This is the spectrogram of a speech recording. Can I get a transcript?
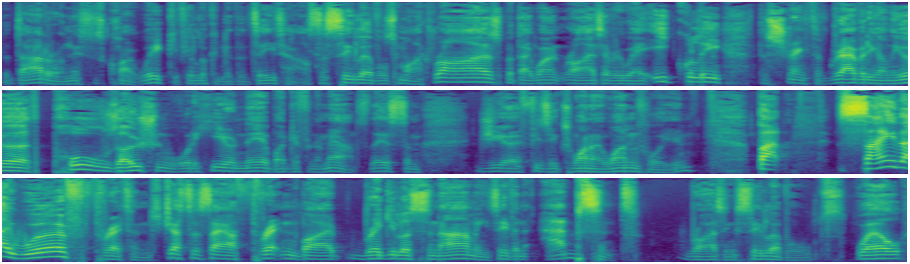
the data on this is quite weak if you look into the details. The sea levels might rise, but they won't rise everywhere equally. The strength of gravity on the Earth pulls ocean water here and there by different amounts. There's some geophysics 101 for you. But say they were threatened, just as they are threatened by regular tsunamis, even absent rising sea levels. Well,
